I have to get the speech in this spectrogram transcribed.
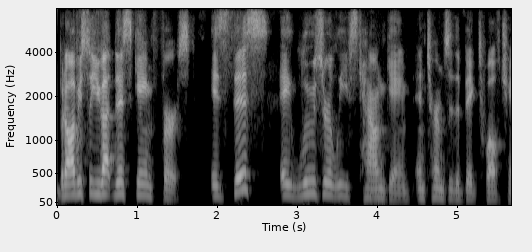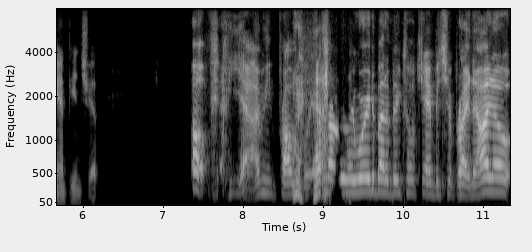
But obviously, you got this game first. Is this a loser leaves town game in terms of the Big 12 championship? Oh, yeah. I mean, probably. I'm not really worried about a Big 12 championship right now. I know,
